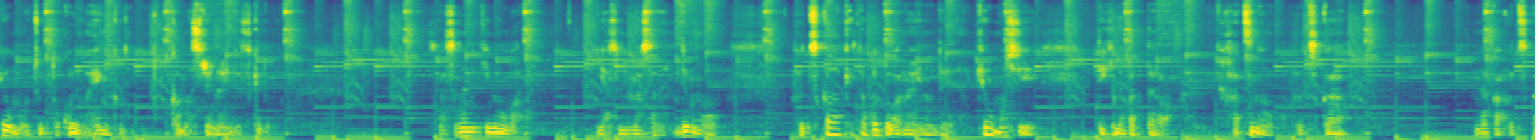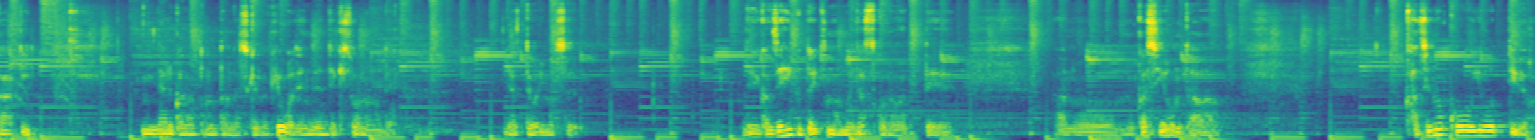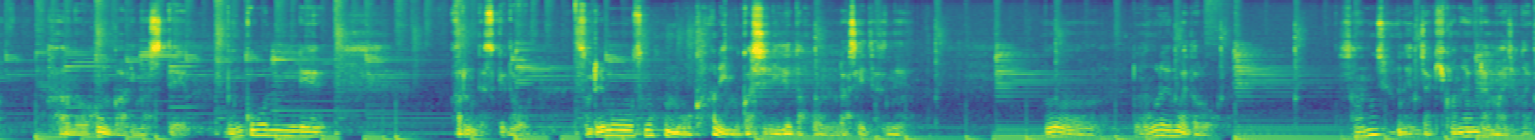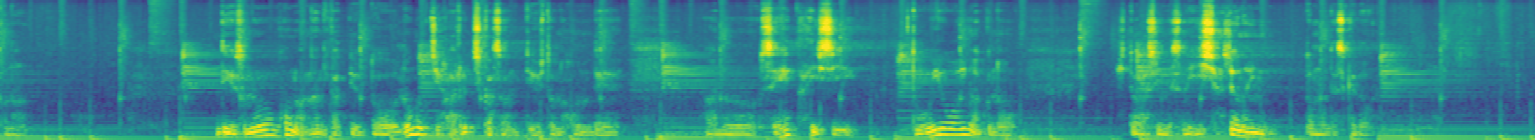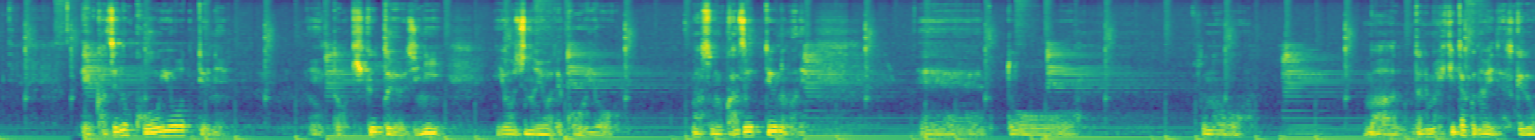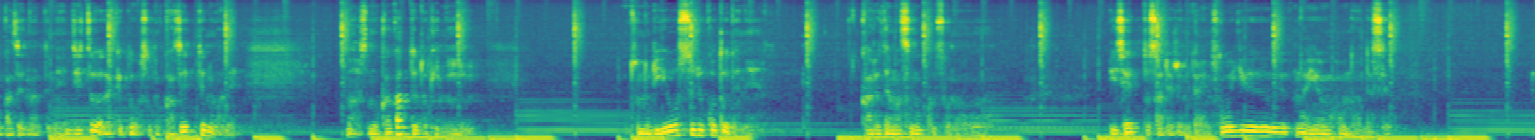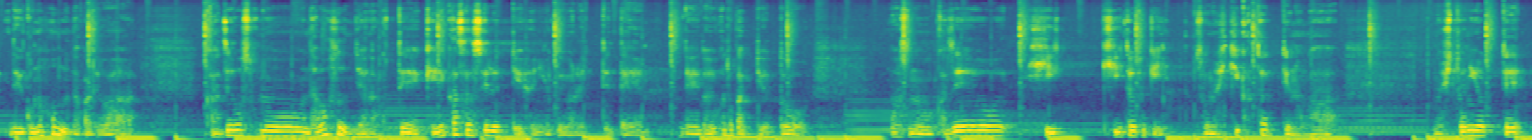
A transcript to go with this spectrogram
今日もちょっと声が変かもしれないですけどさすがに昨日は休みましたね。でも2日空けたことはないので今日もしできなかったら初の2日中2日空きになるかなと思ったんですけど今日は全然できそうなのでやっております。で風邪ひくといつも思い出すことがあってあの昔読んだ「風の紅葉」っていうあの本がありまして文庫本であるんですけどそれもその本もかなり昔に出た本らしいですね。もうどのぐらい前だろう。30年じゃ聞かないぐらい前じゃないかな。でその本は何かっていうと野口春近さんっていう人の本であの整体師東洋医学の人らしいんですね。医者じゃないと思うんですけどで風の紅葉っていうね、えーと、聞くという字に用事のようで紅葉。まあその風っていうのがねえっ、とそのまあ誰も引きたくないですけど風なんてね。実はだけどその風っていうのはねまあそのかかった時にその利用することでね体がすごくそのリセットされるみたいなそういう内容の本なんですよ。でこの本の中では風邪をその治すんじゃなくて経過させるっていうふうによく言われててでどういうことかっていうと、まあ、その風邪をひ聞いた時その弾き方っていうのが人によって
